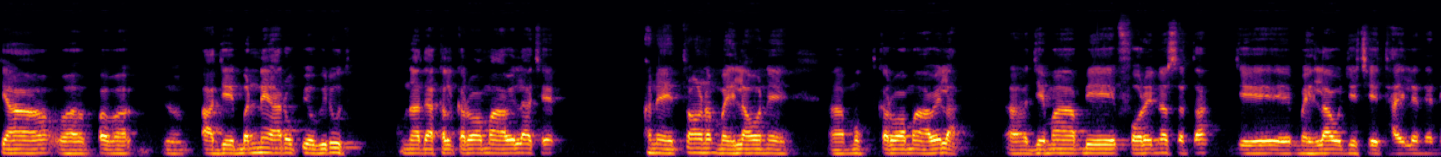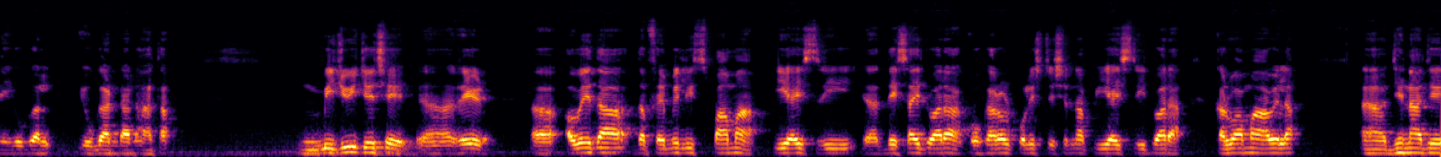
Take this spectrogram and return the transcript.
ત્યાં આજે બંને આરોપીઓ વિરુદ્ધ ગુના દાખલ કરવામાં આવેલા છે. અને ત્રણ મહિલાઓને મુક્ત કરવામાં આવેલા. જેમાં બે ફોરેનર્સ હતા, જે મહિલાઓ જે છે થાઈલેન્ડ અને યુગલ યુગાન્ડાના હતા. બીજી જે છે રેડ અવેદા ધ ફેમિલી સ્પામાં પીઆઈ શ્રી દેસાઈ દ્વારા ઘોઘારોડ પોલીસ સ્ટેશનના પીઆઈ શ્રી દ્વારા કરવામાં આવેલા. જેના જે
